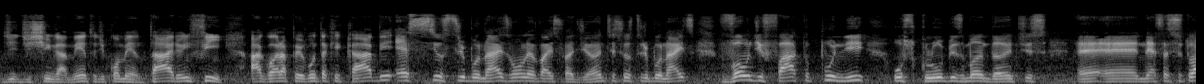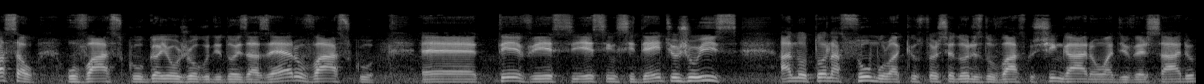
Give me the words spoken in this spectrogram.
de, de xingamento, de comentário, enfim. Agora a pergunta que cabe é se os tribunais vão levar isso adiante, se os tribunais vão de fato punir os clubes mandantes é, é, nessa situação. O Vasco ganhou o jogo de 2 a 0, o Vasco é, teve esse, esse incidente, o juiz anotou na súmula que os torcedores do Vasco xingaram o adversário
